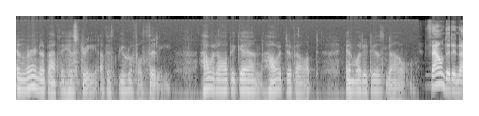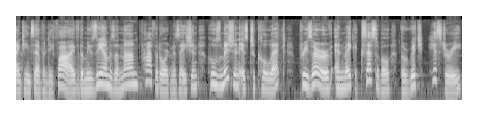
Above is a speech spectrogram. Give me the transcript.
and learn about the history of this beautiful city, how it all began, how it developed, and what it is now. Founded in 1975, the museum is a nonprofit organization whose mission is to collect, preserve, and make accessible the rich history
